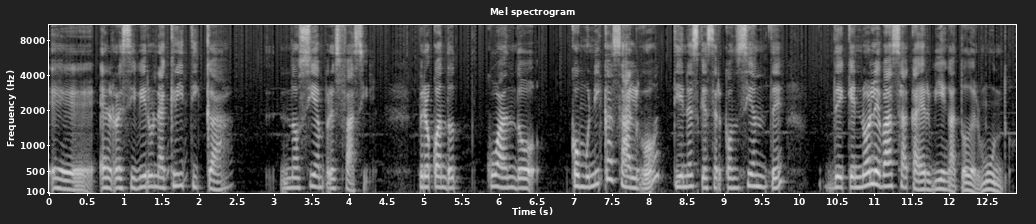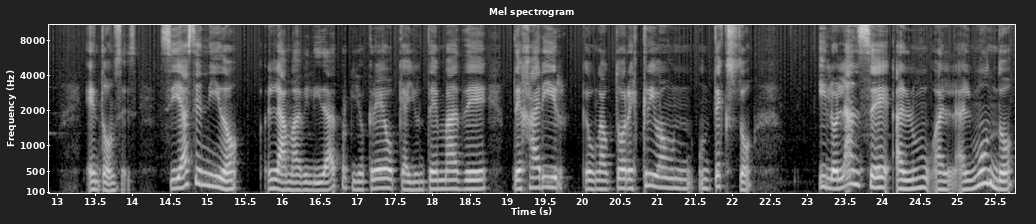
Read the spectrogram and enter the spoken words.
eh, el recibir una crítica no siempre es fácil. Pero cuando, cuando comunicas algo, tienes que ser consciente de que no le vas a caer bien a todo el mundo. Entonces, si has tenido la amabilidad, porque yo creo que hay un tema de dejar ir que un autor escriba un, texto y lo lance al, al mundo,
